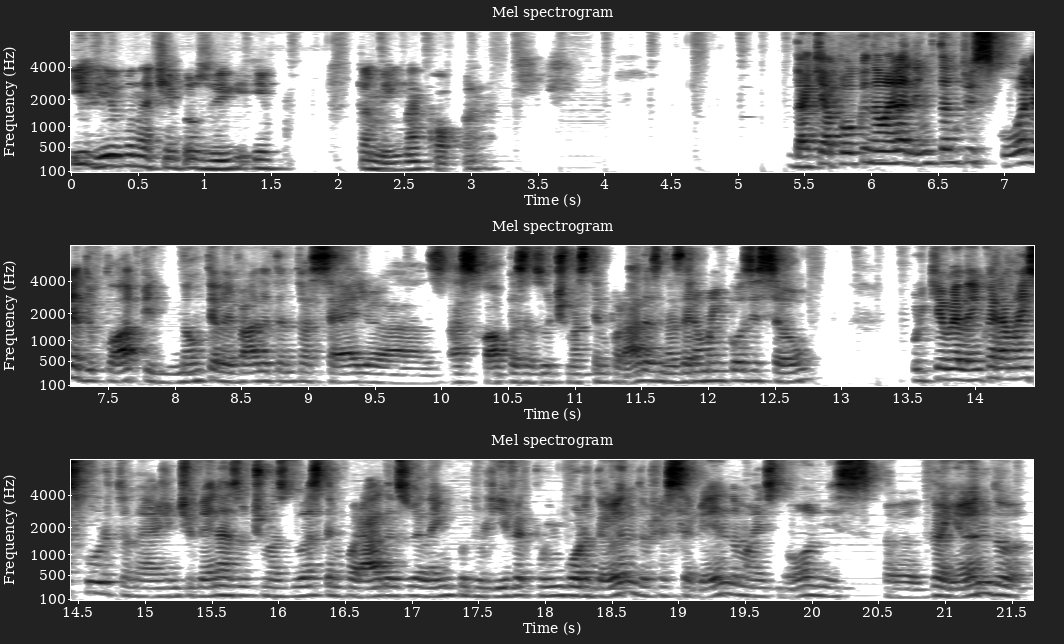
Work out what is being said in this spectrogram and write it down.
e vivo na Champions League e também na Copa. Daqui a pouco não era nem tanto escolha do Klopp não ter levado tanto a sério as, as Copas nas últimas temporadas, mas era uma imposição porque o elenco era mais curto, né? A gente vê nas últimas duas temporadas o elenco do Liverpool engordando, recebendo mais nomes, uh, ganhando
